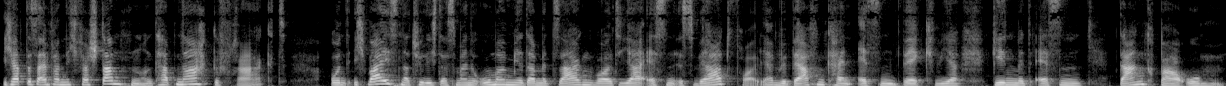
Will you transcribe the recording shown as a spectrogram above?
ich habe das einfach nicht verstanden und habe nachgefragt. Und ich weiß natürlich, dass meine Oma mir damit sagen wollte, ja, Essen ist wertvoll. Ja, wir werfen kein Essen weg. Wir gehen mit Essen dankbar um.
